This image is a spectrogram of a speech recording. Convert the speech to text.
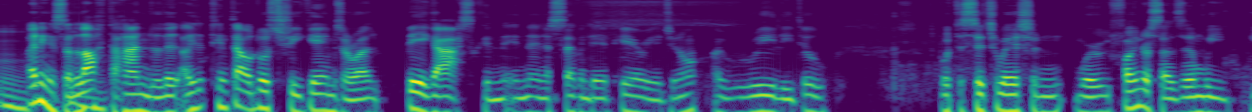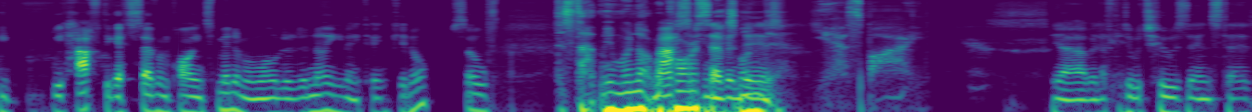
Hmm. I think it's a lot to handle. I think that those three games are a big ask in, in, in a seven day period. You know, I really do. But the situation where we find ourselves in, we, we we have to get seven points minimum out of the nine. I think you know. So does that mean we're not recording next Monday? days. Yes, bye. Yeah, we'll have to do a Tuesday instead.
